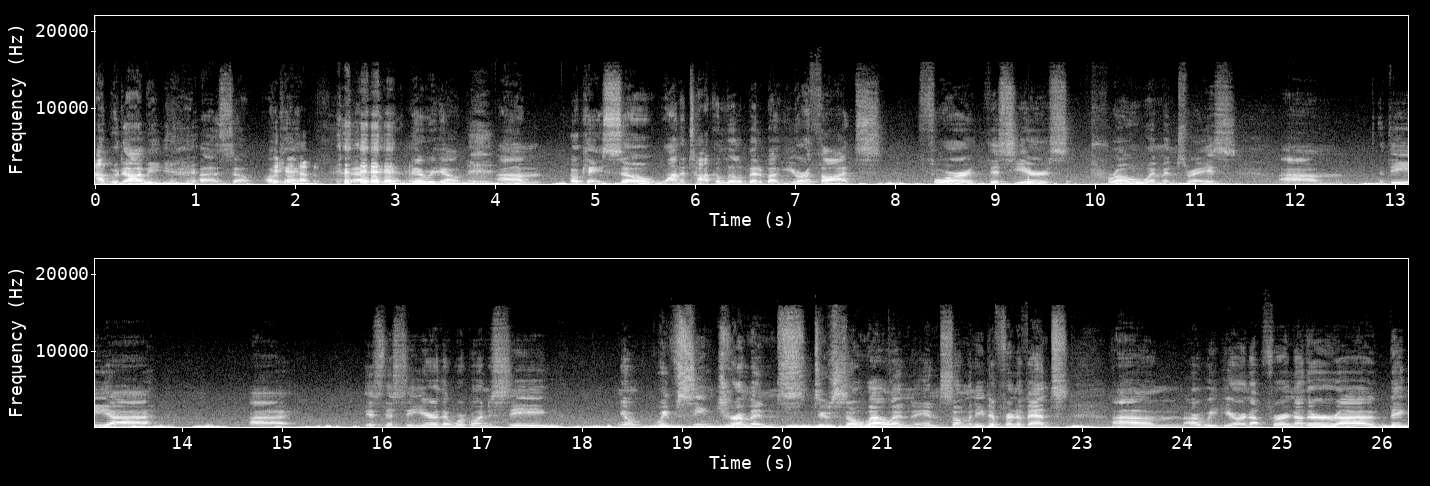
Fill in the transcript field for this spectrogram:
Abu Dhabi. Uh, so okay. Uh, yeah, there we go. Um, okay, so want to talk a little bit about your thoughts for this year's pro women's race. Um, the uh, uh, is this the year that we're going to see? You know, we've seen Germans do so well in, in so many different events. Um, are we gearing up for another uh, big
